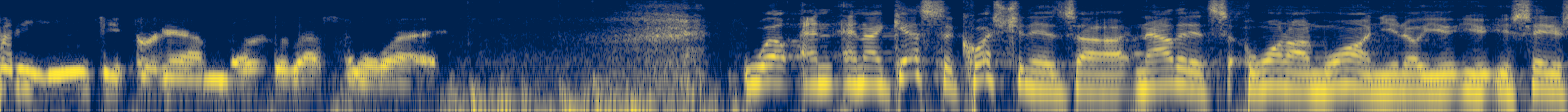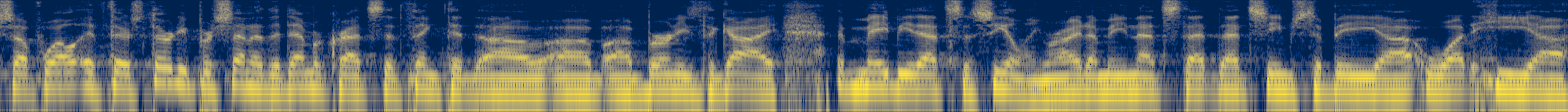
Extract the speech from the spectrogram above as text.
pretty easy for him the, the rest of the way. Well, and, and I guess the question is uh, now that it's one on one, you know, you, you, you, say to yourself, well, if there's 30% of the Democrats that think that uh, uh, uh, Bernie's the guy, maybe that's the ceiling, right? I mean, that's that that seems to be uh, what he, uh,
